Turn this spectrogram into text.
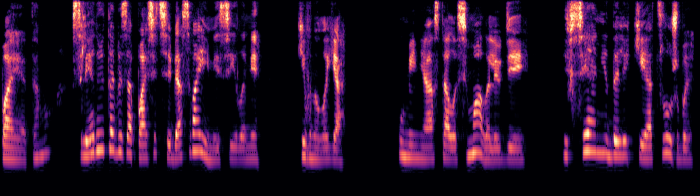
Поэтому следует обезопасить себя своими силами, кивнула я. У меня осталось мало людей, и все они далеки от службы.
